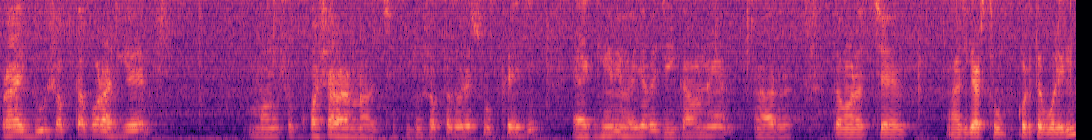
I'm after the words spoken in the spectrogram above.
প্রায় দু সপ্তাহ পর আজকে মাংস কষা রান্না হচ্ছে। দু সপ্তাহ ধরে স্যুপ খেয়েছি, একঘেয়েমি হয়ে যাবে, যেই কারণে আর তোমার হচ্ছে আজকে আর স্যুপ করতে বলিনি,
